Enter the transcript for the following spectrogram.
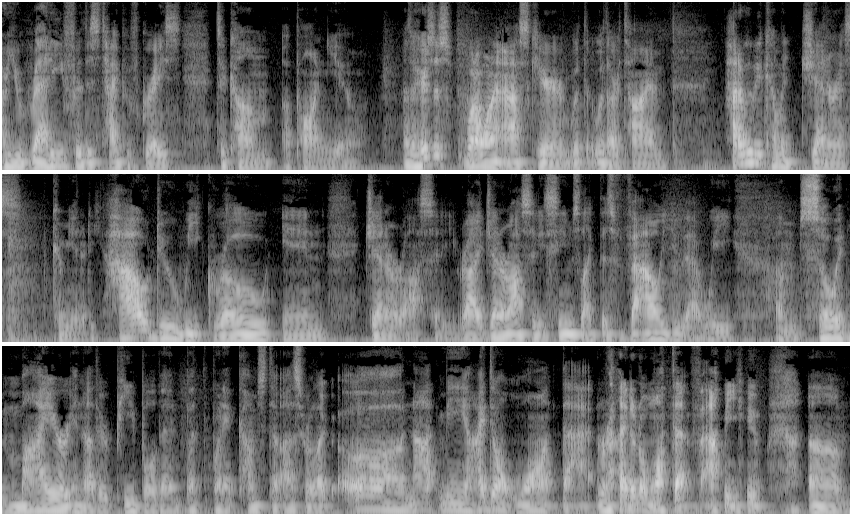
Are you ready for this type of grace to come upon you? And so here's just what I want to ask here with with our time. How do we become a generous community? How do we grow in generosity, right? Generosity seems like this value that we um, so admire in other people that but when it comes to us we're like oh not me i don't want that right i don't want that value um,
